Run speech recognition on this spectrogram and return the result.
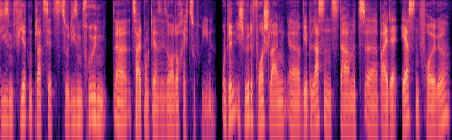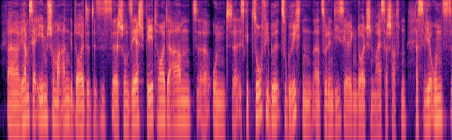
diesem vierten Platz jetzt zu diesem frühen äh, Zeitpunkt der Saison doch recht zufrieden. Und Lynn, ich würde vorschlagen, äh, wir belassen es damit äh, bei der ersten Folge. wir haben es ja eben schon mal angedeutet, es ist schon sehr spät heute Abend und es gibt so viel zu berichten zu den diesjährigen deutschen Meisterschaften, dass wir uns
